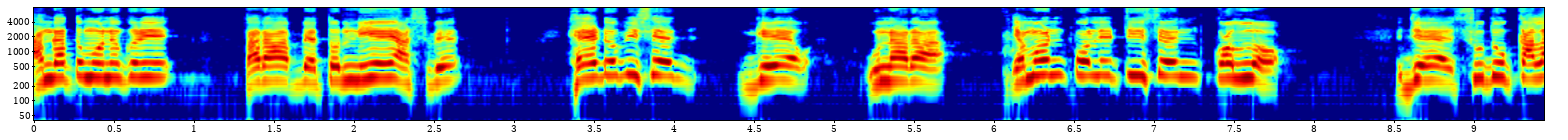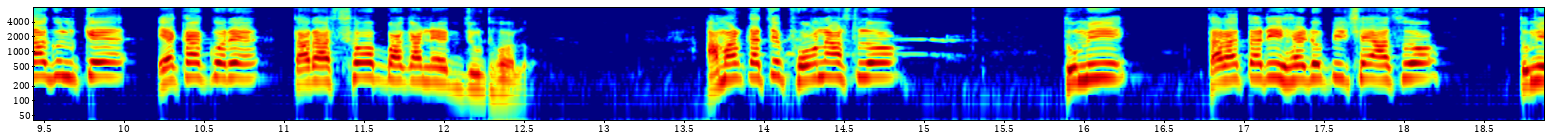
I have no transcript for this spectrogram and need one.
আমরা তো মনে করি তারা বেতন নিয়েই আসবে। হেড অফিসে গিয়ে ওনারা এমন পলিটিশিয়ান করল যে শুধু কালাগুলকে একা করে তারা সব বাগানে একজুট হলো। আমার কাছে ফোন আসলো, তুমি তাড়াতাড়ি হেড অফিসে আসো। তুমি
